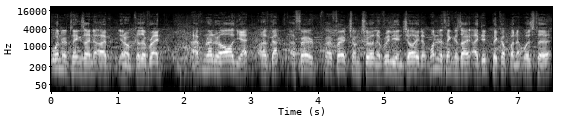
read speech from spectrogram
one of the things I know, I've, you know, because I've read I haven't read it all yet. But I've got a fair, a fair chunk to it, and I've really enjoyed it. One of the things I, I did pick up on it was the,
